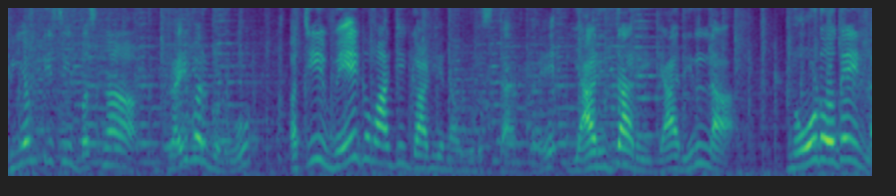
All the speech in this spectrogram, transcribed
ಬಿ ಎಂ ಟಿ ಸಿ ಬಸ್ನ ಡ್ರೈವರ್ಗಳು ಅತಿ ವೇಗವಾಗಿ ಗಾಡಿಯನ್ನು ಓಡಿಸ್ತಾ ಇರ್ತಾರೆ, ಯಾರಿದ್ದಾರೆ, ಯಾರಿಲ್ಲ, ನೋಡೋದೇ ಇಲ್ಲ.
